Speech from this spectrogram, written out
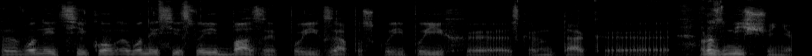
вони ці вони всі свої бази по їх запуску і по їх, скажімо так, розміщенню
